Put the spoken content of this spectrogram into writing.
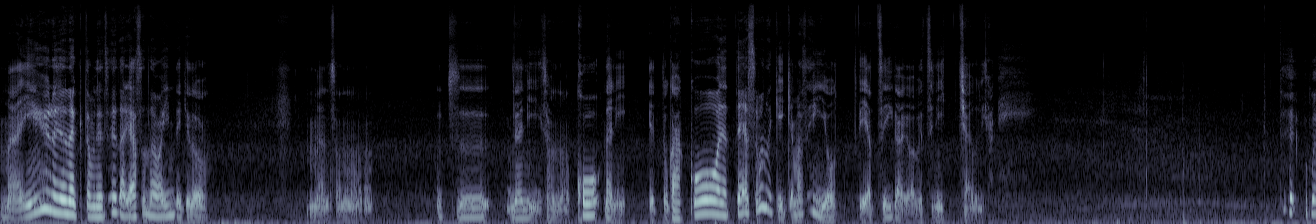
まあインフルじゃなくても熱出たら休んだ方がいいんだけど。まあそのうつ何そのこう何？えっと学校は絶対休まなきゃいけませんよってやつ以外は別に行っちゃうよねで ま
